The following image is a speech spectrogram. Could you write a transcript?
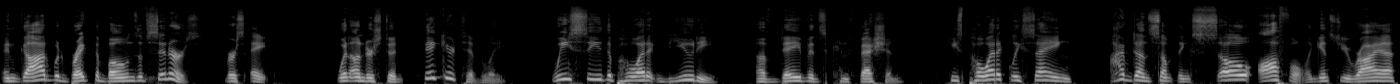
and God would break the bones of sinners, verse 8. When understood figuratively, we see the poetic beauty of David's confession. He's poetically saying, I've done something so awful against Uriah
